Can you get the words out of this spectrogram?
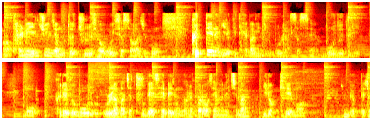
어, 발매 일주일 전부터 줄 세우고 있었어가지고 그때는 이렇게 대박인 줄 몰랐었어요. 모두들이 뭐 그래도 뭐 올라봤자 두 배, 세 배 정도 할 거라고 생각했지만 이렇게 뭐 좀 몇 배죠?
